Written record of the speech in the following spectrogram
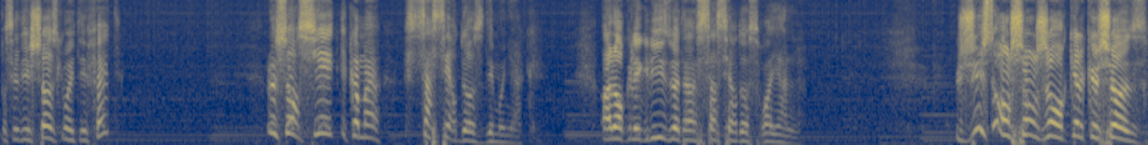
parce qu'il y a des choses qui ont été faites. Le sorcier est comme un sacerdoce démoniaque, alors que l'Église doit être un sacerdoce royal. Juste en changeant quelque chose,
